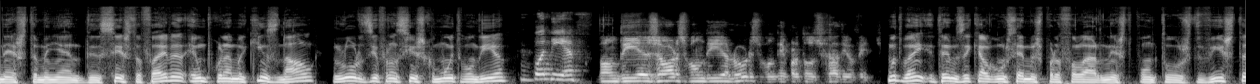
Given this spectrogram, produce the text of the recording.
nesta manhã de sexta-feira. É um programa quinzenal. Lourdes e Francisco, muito bom dia. Bom dia. Bom dia, Jorge. Bom dia, Lourdes. Bom dia para todos os rádio ouvintes. Muito bem, temos aqui alguns temas para falar neste Pontos de Vista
